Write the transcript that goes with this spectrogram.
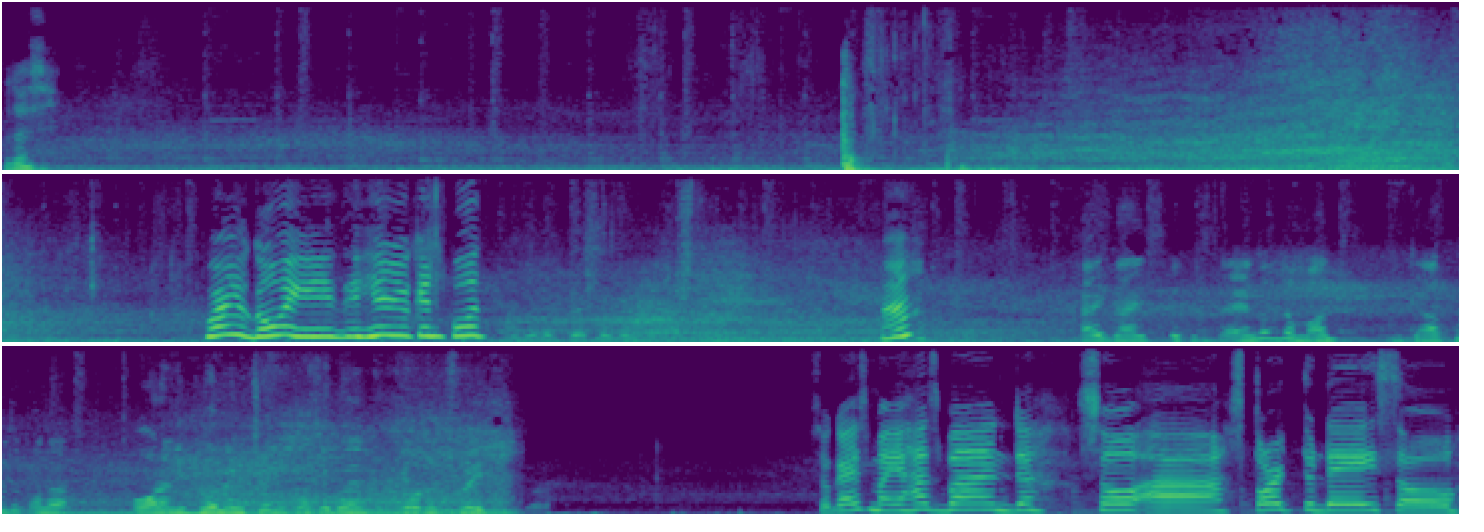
Where are you going? Here you can put. Huh? Hi guys, if it's the end of the month, you cannot put it on a already blooming tree because you're going to kill the tree. So guys, my husband saw a stork today, so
